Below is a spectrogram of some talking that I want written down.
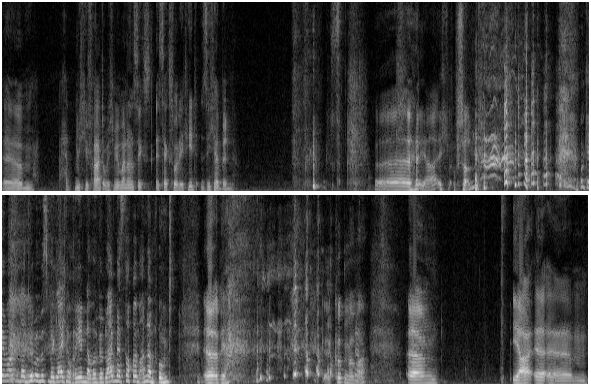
ähm, hat mich gefragt, ob ich mir meiner Sex Sexualität sicher bin. äh, ja, ich glaube schon. Okay, warte, darüber müssen wir gleich noch reden, aber wir bleiben jetzt noch beim anderen Punkt. äh, ja. Gucken wir mal. Ähm, ja, äh, ähm,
